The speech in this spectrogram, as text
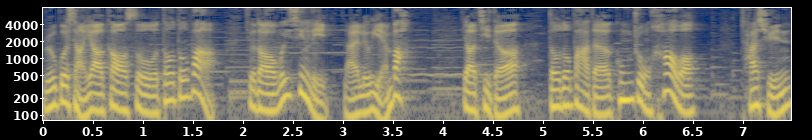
如果想要告诉兜兜爸，就到微信里来留言吧。要记得兜兜爸的公众号哦，查询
